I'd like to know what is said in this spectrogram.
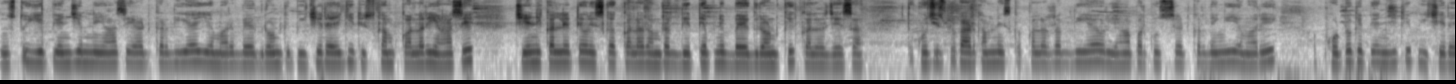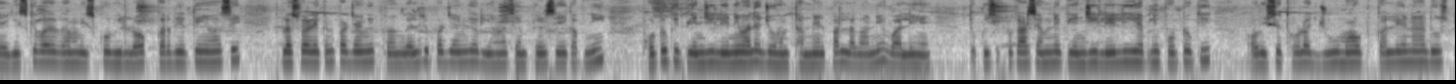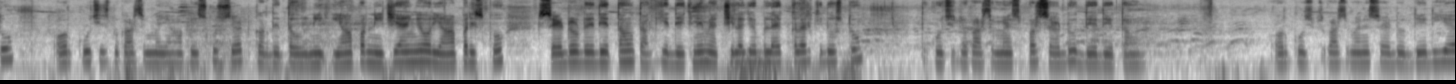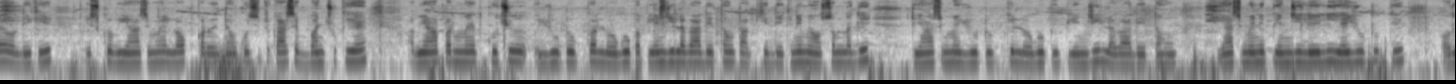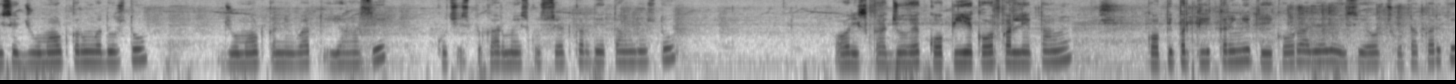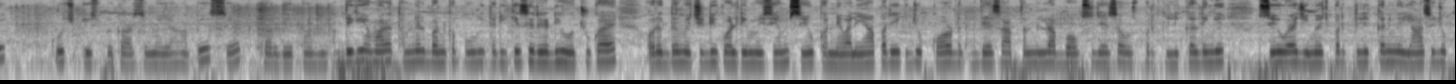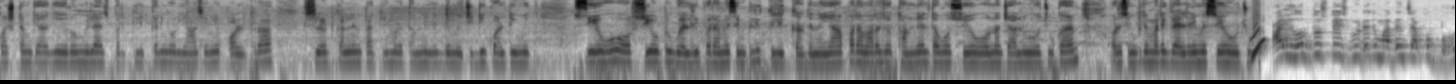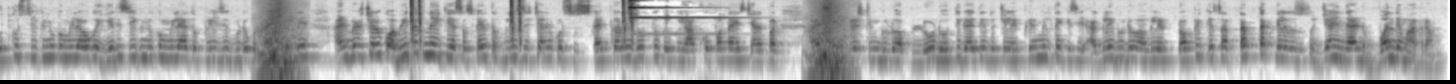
दोस्तों, ये पीएनजी हमने यहाँ से ऐड कर दिया है। ये हमारे बैकग्राउंड के पीछे रहेगी तो इसका हम कलर यहाँ से चेंज कर लेते हैं और इसका कलर हम रख देते हैं अपने बैकग्राउंड के कलर जैसा। तो कुछ इस प्रकार का हमने इसका कलर रख दिया है और यहाँ पर कुछ सेट कर देंगे। हमारे फ़ोटो के पीएनजी के पीछे रहेगी। इसके बाद हम इसको भी लॉक कर देते हैं यहाँ से। प्लस वाले आइकन पर जाएँगे फ्रॉम गैलरी पर जाएँगे और यहाँ से हम फिर से एक अपनी फ़ोटो की पीएनजी लेने वाले जो हम थंबनेल पर लगाने वाले हैं। तो किसी प्रकार से हमने पीएनजी ले ली है अपनी फ़ोटो की और इसे थोड़ा जूम आउट कर लेना है दोस्तों। और कुछ इस प्रकार से मैं यहाँ पे इसको सेट कर देता हूँ। यहाँ पर नीचे आएँगे और यहाँ पर इसको शेडो दे देता हूँ ताकि ये देखने में अच्छी लगे ब्लैक कलर की दोस्तों। तो कुछ इस प्रकार से मैं इस पर शेडो दे देता हूँ। और कुछ प्रकार से मैंने शेडो दे दिया है और देखिए, इसको भी यहाँ से मैं लॉक कर देता हूँ। कुछ प्रकार से बन चुकी है। अब यहाँ पर मैं कुछ यूट्यूब का लोगों का पीएनजी लगा देता हूँ ताकि देखने में औसम लगे। तो यहाँ से मैं यूट्यूब के लोगों की पीएनजी लगा देता हूँ। यहाँ से मैंने पीएनजी ले ली है यूट्यूब की और इसे जूम आउट करूँगा दोस्तों। जूम आउट करने के बाद यहाँ से कुछ इस प्रकार मैं इसको सेट कर देता हूँ दोस्तों। और इसका जो है कॉपी एक और कर लेता हूँ। कॉपी पर क्लिक करेंगे तो एक और आ जाएगा इसे और छोटा करके कुछ इस प्रकार से मैं यहाँ पे सेट कर देता हूँ। अब देखिए, हमारा थंबनेल बनकर पूरी तरीके से रेडी हो चुका है और एकदम एचडी क्वालिटी में इसे हम सेव करने वाले हैं। यहाँ पर एक जो कॉर्ड जैसा ऑप्शन मिल बॉक्स जैसा उस पर क्लिक कर देंगे। सेव एज इमेज पर क्लिक करेंगे। यहाँ से जो कस्टम के आगे हीरो मिला है, इस पर क्लिक करेंगे और यहाँ से हमें अल्ट्रा सेलेक्ट कर लें ताकि हमारे थंबनेल एकदम एचडी क्वालिटी में सेव हो और सेव टू गैलरी पर हमें सिंपली क्लिक कर देना यहाँ पर हमारा जो थंबनेल था, वो सेव होना चालू हो चुका है और सिंपली हमारे गैलरी में सेव हो चुका है। आई होप दोस्तों इस वीडियो के माध्यम से आपको बहुत कुछ सीखने को मिला होगा। यदि सीखने को मिला है तो प्लीज़ इस वीडियो को लाइक कर दें। एंड मेरे चैनल को अभी तक नहीं किया सब्सक्राइब तो प्लीज़ इस चैनल को सब्सक्राइब कर दें दोस्तों, क्योंकि आपको पता है इस चैनल पर ऐसी इंटरेस्टिंग वीडियो अपलोड होती रहती है। तो चलिए फिर मिलते हैं किसी अगले वीडियो में, अगले टॉपिक के साथ। तब तक के लिए दोस्तों, जय हिंद एंड वंदे मातरम।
